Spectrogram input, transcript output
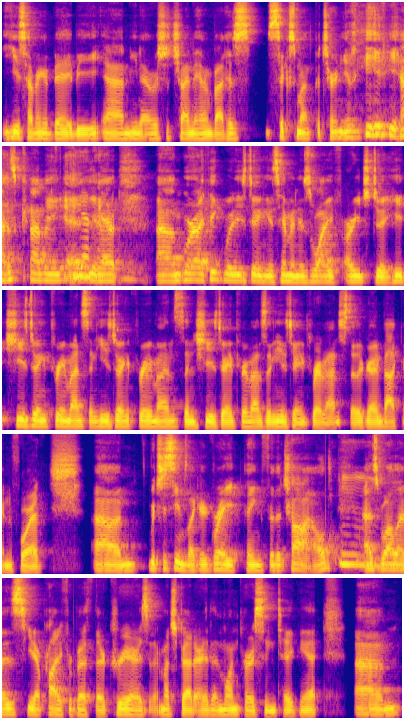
he's having a baby. And you know, I was just chatting to him about his six month paternity leave he has coming. And yeah. you know, um, where I think what he's doing is him and his wife are each doing. He, she's doing three months, and he's doing three months, and she's doing three months, and he's doing three months. So they're going back and forth, um, which just seems like a great thing for the child, mm. as well as you know, probably for both their careers, and much better than one person taking it. Um,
